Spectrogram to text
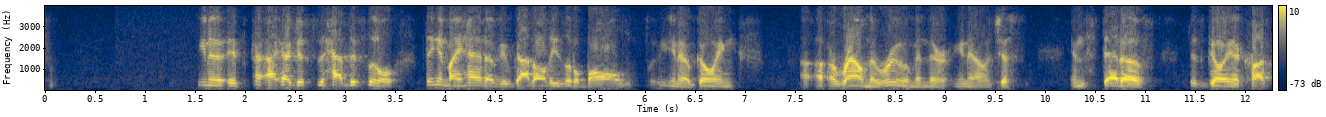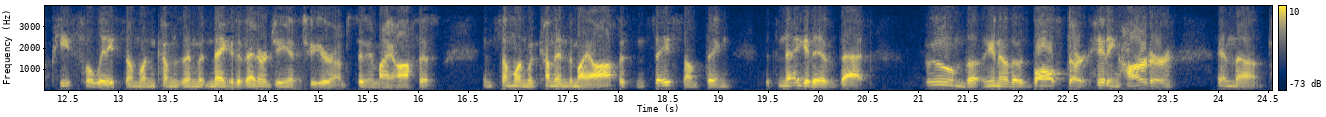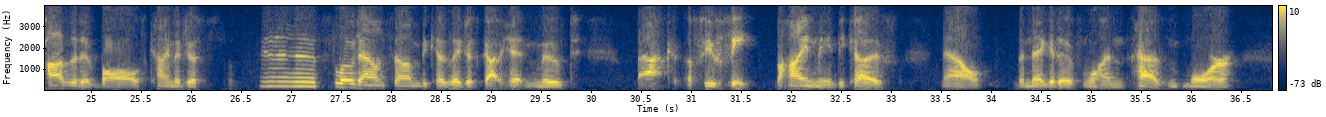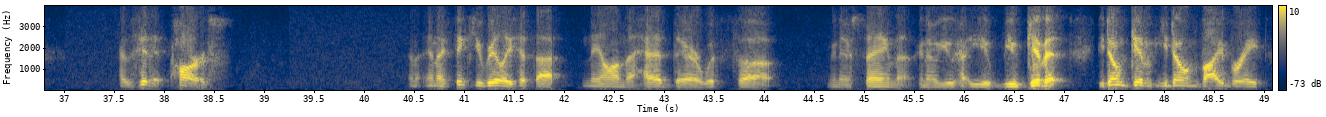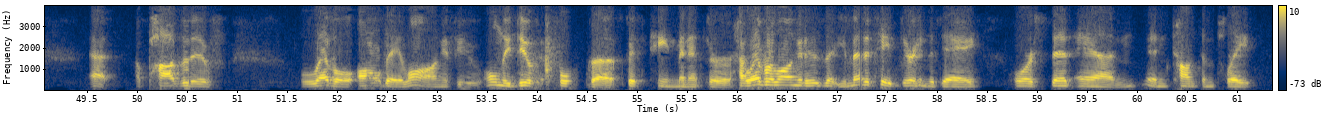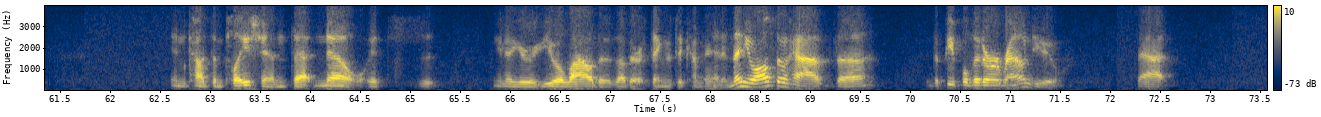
you know, it's I, just had this little thing in my head of you've got all these little balls, you know, going around the room, and they're, you know, just instead of just going across peacefully, someone comes in with negative energy into your. I'm sitting in my office, and someone would come into my office and say something that's negative that boom, the you know those balls start hitting harder, and the positive balls kind of just eh, slow down some because they just got hit and moved back a few feet behind me because now the negative one has more has hit it hard. And, and I think you really hit that nail on the head there with uh, you know saying that you know you you you give it you don't give you don't vibrate at a positive level all day long if you only do it for the 15 minutes or however long it is that you meditate during the day or sit and and contemplate in contemplation that no it's you know you you allow those other things to come in. And then you also have the the people that are around you that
